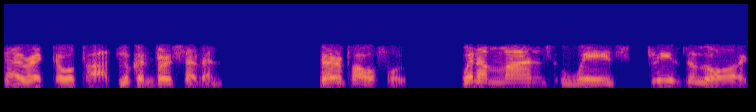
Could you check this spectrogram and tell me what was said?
direct our path. Look at verse 7. Very powerful. When a man's ways please the Lord,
